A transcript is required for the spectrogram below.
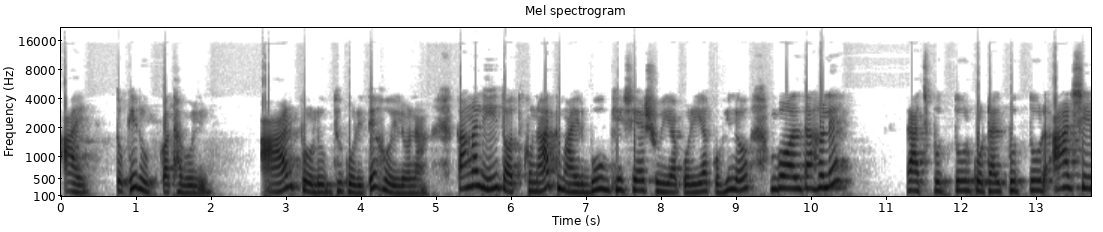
আয়, তোকে রূপকথা বলি। আর প্রলুব্ধ করিতে হইল না। কাঙালি তৎক্ষণাৎ মায়ের বুক ঘেঁষিয়া শুইয়া পড়িয়া কহিল, বল তাহলে। রাজপুত্তুর, কোটালপুত্তুর আর সেই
